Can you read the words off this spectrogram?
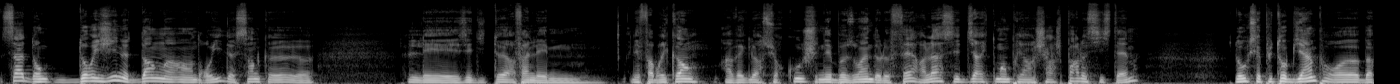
Ça, donc, d'origine dans Android, sans que les éditeurs, enfin les, les fabricants avec leur surcouche n'aient besoin de le faire. Là, c'est directement pris en charge par le système. Donc c'est plutôt bien pour, euh, bah,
